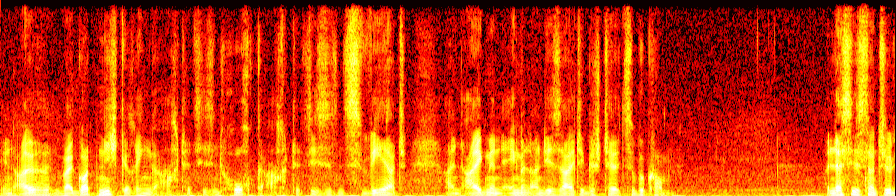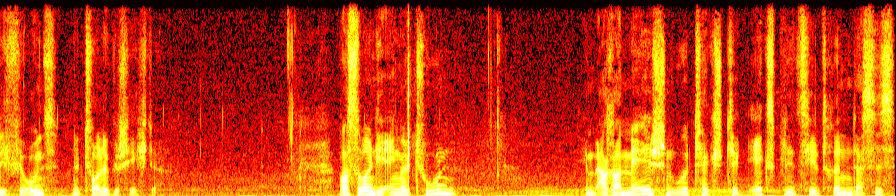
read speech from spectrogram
in euren, bei Gott nicht gering geachtet, sie sind hoch geachtet. Sie sind es wert, einen eigenen Engel an die Seite gestellt zu bekommen. Und das ist natürlich für uns eine tolle Geschichte. Was sollen die Engel tun? Im aramäischen Urtext steht explizit drin, dass es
